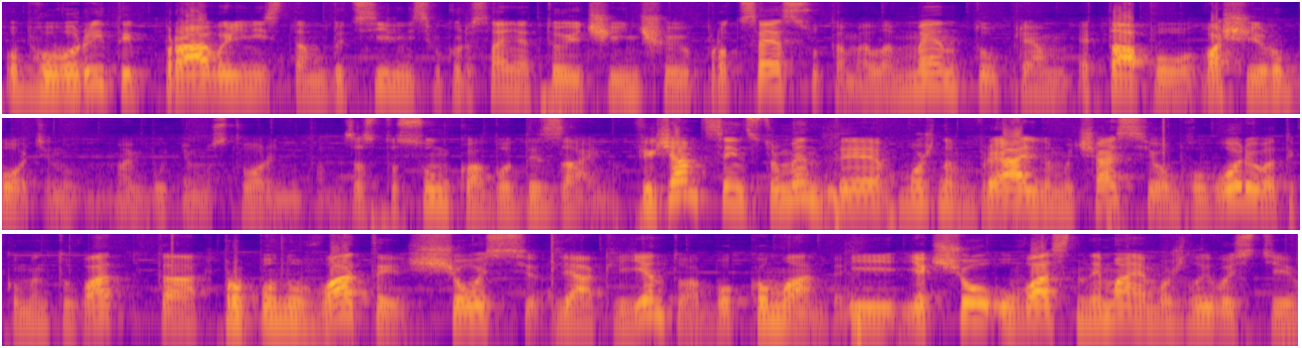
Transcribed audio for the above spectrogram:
обговорити правильність там доцільність використання тої чи іншої процесу, там елементу, прям етапу вашій роботі, ну в майбутньому створенні там застосунку або дизайну. FigJam – це інструмент, де можна в реальному часі обговорювати, коментувати та пропонувати щось для клієнту або команди. І якщо у вас немає можливості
